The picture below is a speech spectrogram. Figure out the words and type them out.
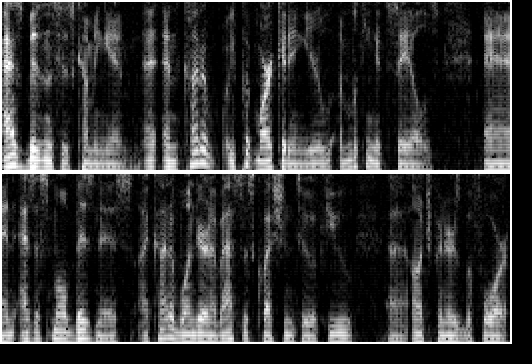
As businesses coming in, and, and kind of you put marketing, you're I'm looking at sales, and as a small business, I kind of wonder, and I've asked this question to a few uh, entrepreneurs before.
